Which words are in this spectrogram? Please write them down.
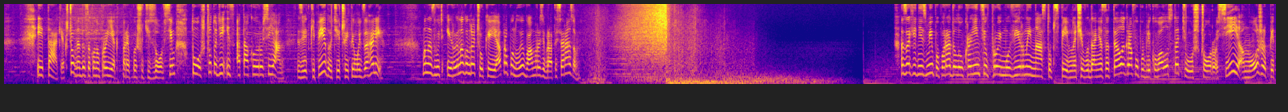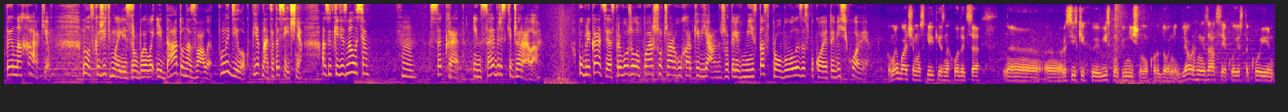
І так, якщо не до законопроєкт перепишуть зовсім, то що тоді із атакою росіян? Звідки підуть і чи йтимуть взагалі? Мене звуть Ірина Гондрачук, і я пропоную вам розібратися разом. Західні змі попередили українців про ймовірний наступ з півночі. Видання The Telegraph опублікувало статтю, що Росія може піти на Харків. Ну скажіть, милість зробили і дату назвали понеділок, 15 січня. А звідки дізналися? Хм, секрет, інсайдерські джерела. Публікація стривожила в першу чергу харків'ян. Жителів міста спробували заспокоїти військові. Ми бачимо, скільки знаходиться російських військ на північному кордоні. Для організації якоїсь такої е,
